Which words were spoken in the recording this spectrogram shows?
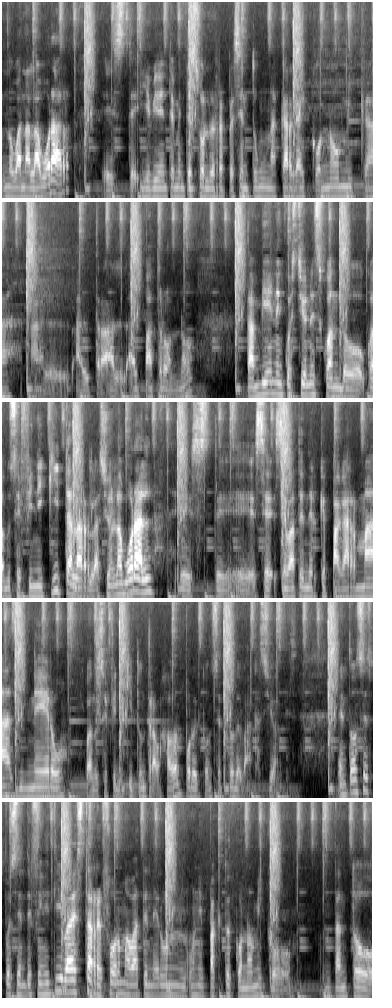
no van a laborar este, y evidentemente eso le representa una carga económica al, patrón. También en cuestiones cuando, cuando se finiquita la relación laboral, este, se, va a tener que pagar más dinero cuando se finiquita un trabajador por el concepto de vacaciones. Entonces, pues en definitiva, esta reforma va a tener un, impacto económico un tanto,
